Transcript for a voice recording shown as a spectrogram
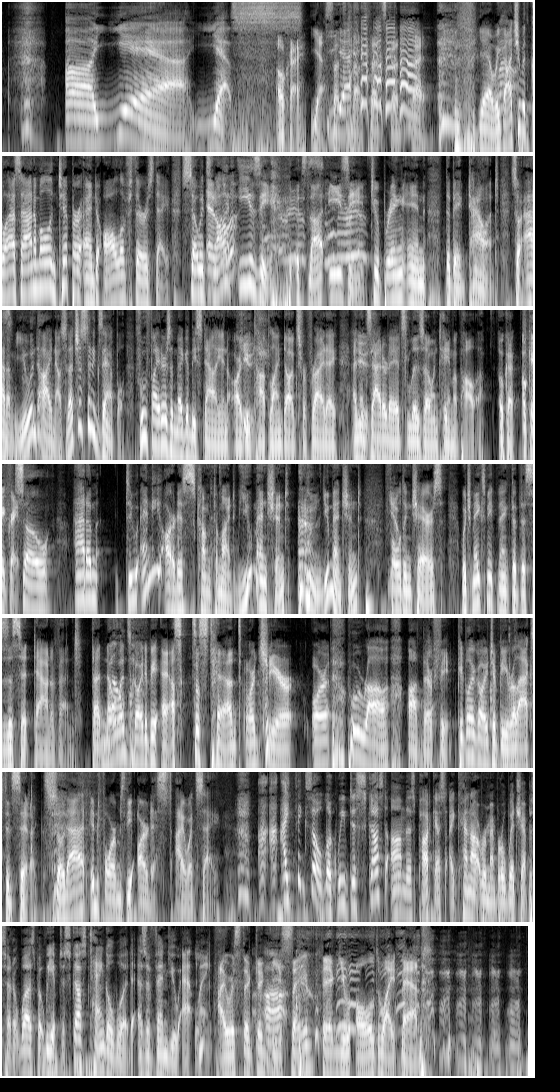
Uh, yeah. Yes. Okay. Yes, that's Yeah. enough. That's good. Right. Yeah, we got you with Glass Animal and Tipper and all of Thursday. So it's And not of- easy. It's not easy to bring in the big talent. So Adam, you and I now. So that's just an example. Foo Fighters and Megan Thee Stallion are the top line dogs for Friday, and then Saturday it's Lizzo and Tame Impala. Okay. Okay, great. So Adam. Do any artists come to mind? You mentioned you mentioned folding chairs, which makes me think that this is a sit down event. That no Well- one's going to be asked to stand or cheer or hoorah on their feet. People are going to be relaxed and sitting. So that informs the artist, I would say. I, I think so. Look, we've discussed on this podcast, I cannot remember which episode it was, but we have discussed Tanglewood as a venue at length. I was thinking Uh, the same thing, you old white man.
